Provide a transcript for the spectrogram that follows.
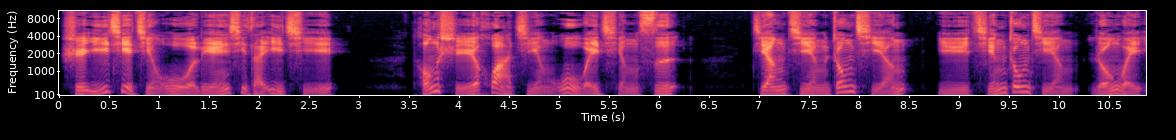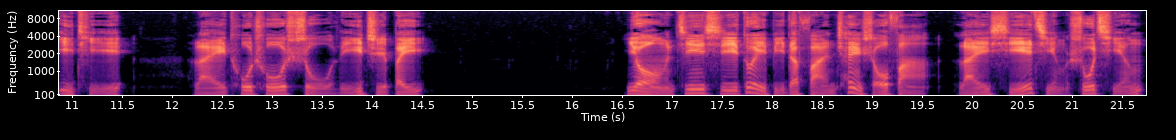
使一切景物联系在一起，同时化景物为情思，将景中情与情中景融为一体，来突出蜀离之悲。用今昔对比的反衬手法来写景抒情。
